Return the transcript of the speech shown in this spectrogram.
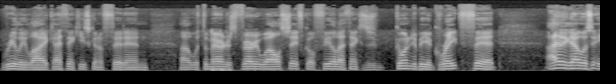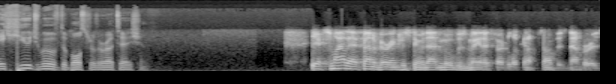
really like. I think he's going to fit in uh, with the Mariners very well. Safeco Field, I think, is going to be a great fit. I think that was a huge move to bolster the rotation. Yeah, Smiley, I found it very interesting when that move was made. I started looking up some of his numbers.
